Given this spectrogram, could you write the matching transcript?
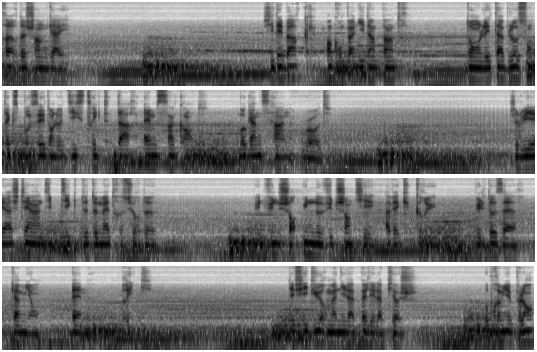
de Shanghai. J'y débarque en compagnie d'un peintre dont les tableaux sont exposés dans le district d'art M50, Moganshan Road. Je lui ai acheté un diptyque de 2 mètres sur 2, une vue, de chantier avec grue, bulldozer, camion, benne, briques. Des figures manient la pelle et la pioche. Au premier plan,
